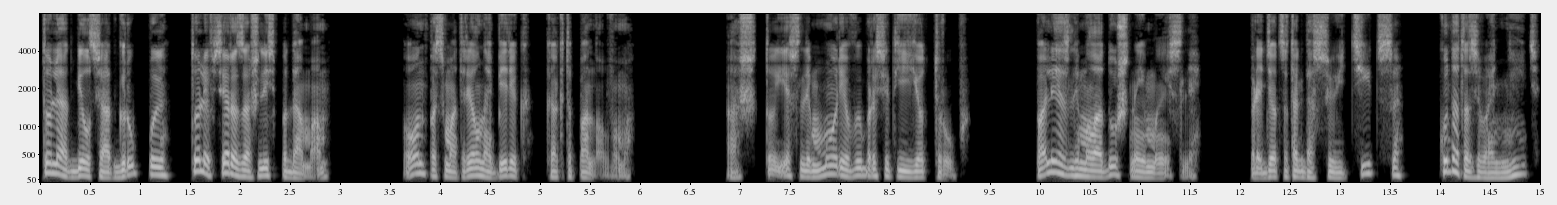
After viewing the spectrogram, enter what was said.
То ли отбился от группы, то ли все разошлись по домам. Он посмотрел на берег как-то по-новому. А что, если море выбросит ее труп? Полезли малодушные мысли. Придется тогда суетиться, куда-то звонить,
